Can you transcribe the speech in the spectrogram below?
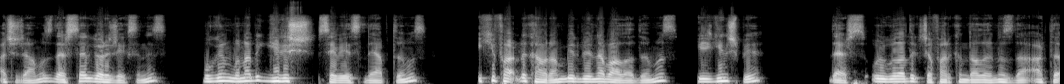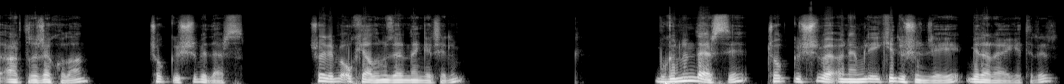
açacağımız dersler göreceksiniz. Bugün buna bir giriş seviyesinde yaptığımız iki farklı kavram birbirine bağladığımız ilginç bir ders. Uyguladıkça farkındalığınız da artı, artıracak olan çok güçlü bir ders. Şöyle bir okuyalım üzerinden geçelim. Bugünün dersi çok güçlü ve önemli iki düşünceyi bir araya getirir.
